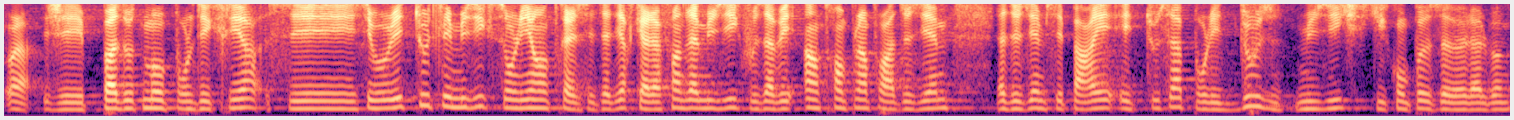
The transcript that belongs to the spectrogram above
Voilà, j'ai pas d'autres mots pour le décrire. C'est, si vous voulez, toutes les musiques sont liées entre elles. C'est-à-dire qu'à la fin de la musique, vous avez un tremplin pour la deuxième, la deuxième séparée, et tout ça pour les 12 musiques qui composent euh, l'album.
